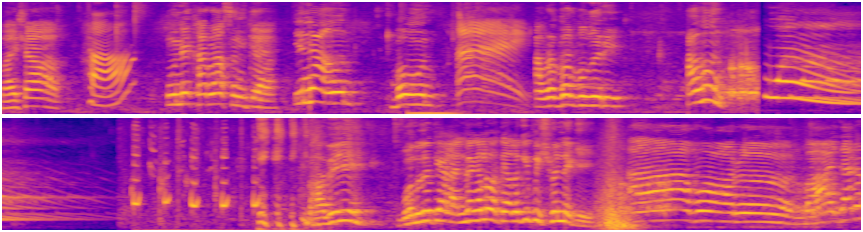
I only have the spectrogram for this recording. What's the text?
ভাই সাহেব হ্যাঁ? উনি খারাপ আছেন কে? ইনে আহুন বউন আমরা গল্প করি। আহুন। ভাবি বন্ধুদের তেল আনবে গেল তেল কি পিছবেন নাকি? মরণ ভাই জানো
